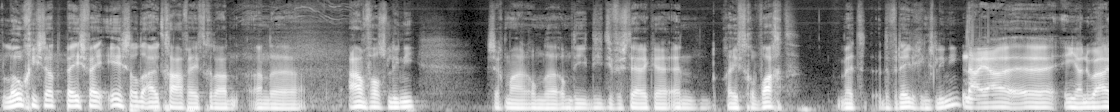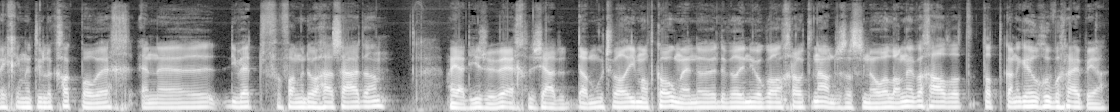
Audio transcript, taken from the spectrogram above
logisch dat PSV eerst al de uitgave heeft gedaan aan de aanvalslinie, zeg maar, om, de, om die, die te versterken en heeft gewacht met de verdedigingslinie? Nou ja, in januari ging natuurlijk Gakpo weg en die werd vervangen door Hazard dan. Maar ja, die is weer weg. Dus ja, daar moet wel iemand komen. En uh, daar wil je nu ook wel een grote naam. Dus dat ze Noah Lang hebben gehaald, dat, dat kan ik heel goed begrijpen, ja.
